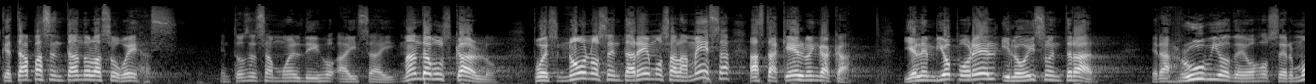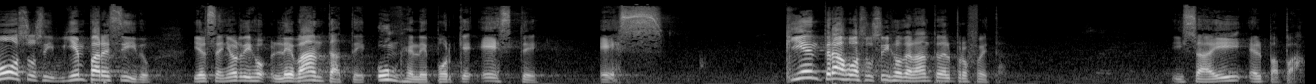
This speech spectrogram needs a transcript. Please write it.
que está apacentando las ovejas. Entonces Samuel dijo a Isaí, manda a buscarlo, pues no nos sentaremos a la mesa hasta que él venga acá. Y él envió por él y lo hizo entrar. Era rubio, de ojos hermosos y bien parecido y el Señor dijo, levántate, úngele, porque este es. ¿Quién trajo a sus hijos delante del profeta? Isaí el papá.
